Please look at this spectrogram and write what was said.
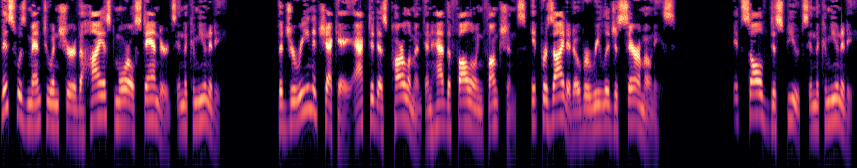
This was meant to ensure the highest moral standards in the community. The Njuri Ncheke acted as parliament and had the following functions. It presided over religious ceremonies. It solved disputes in the community.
